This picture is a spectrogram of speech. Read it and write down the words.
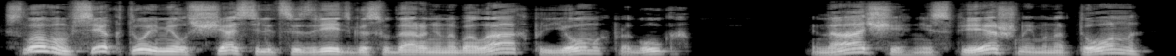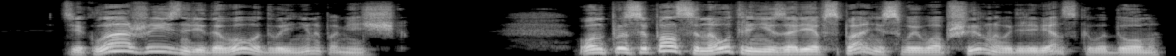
словом, всех, кто имел счастье лицезреть государыню на балах, приемах, прогулках. Иначе, неспешно и монотонно, текла жизнь рядового дворянина-помещика. Он просыпался на утренней заре в спальне своего обширного деревенского дома.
